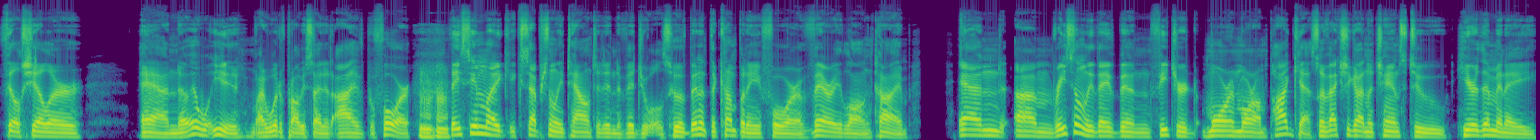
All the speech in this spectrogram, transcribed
Phil Schiller, and uh, you I would have probably cited Ive before. They seem like exceptionally talented individuals who have been at the company for a very long time. And um, recently, they've been featured more and more on podcasts. So I've actually gotten a chance to hear them in a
